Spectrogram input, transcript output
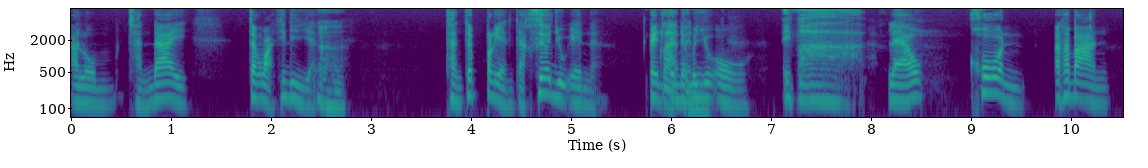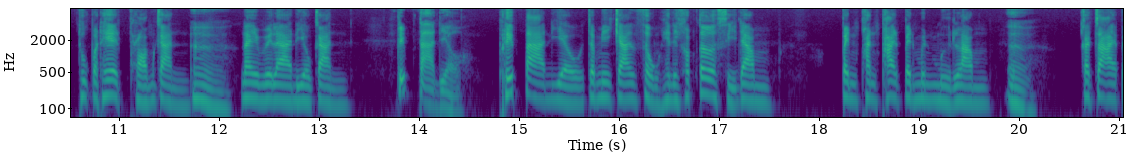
อารมณ์ ฉันได้ จังหวะที่ดีอะอ่าฮะฉันจะเปลี่ยนจากเสื้อ UN อะเป็นกลายเป็น NWO ไอ้บ้า แล้วโค่นรัฐบาลทุกประเทศพร้อมกันเออในเวลาเดียวกันพริบตาเดียวพริบตาเดียวจะมีการส่งเฮลิคอปเตอร์สีดำเป็นพันๆเป็นหมื่นๆลเออำกระจายไป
